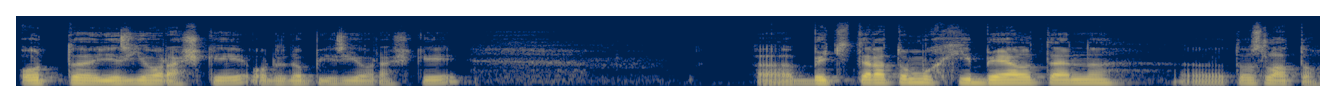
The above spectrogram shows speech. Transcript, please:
od Jiřího Rašky, od dob Jiřího Rašky. Eh, byť teda tomu chyběl ten, eh, to zlato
